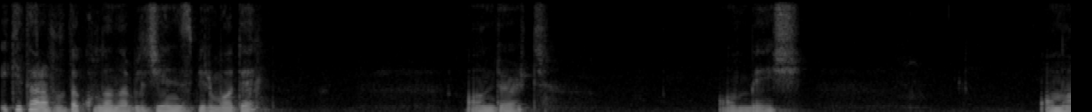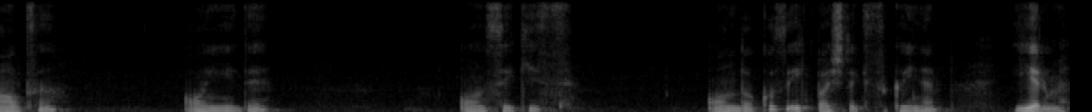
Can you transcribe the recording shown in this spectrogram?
İki taraflı da kullanabileceğiniz bir model. 14 15 16 17 18 19 ilk baştaki sık iğnem 20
